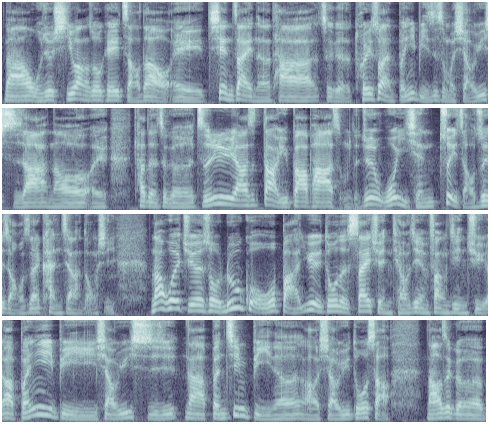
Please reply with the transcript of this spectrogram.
那我就希望说可以找到，哎，现在呢，它这个推算本益比是什么小于十啊，然后哎，它的这个殖利率啊是大于八趴什么的，就是我以前最早最早我是在看这样的东西，然后我会觉得说，如如果我把越多的筛选条件放进去啊，本益比小于十，那本金比呢啊小于多少？然后这个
